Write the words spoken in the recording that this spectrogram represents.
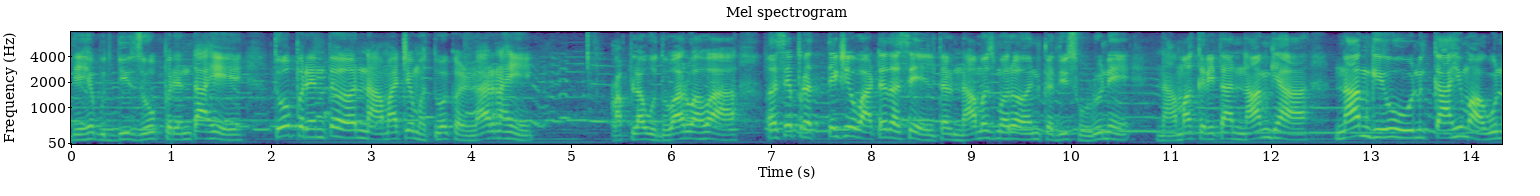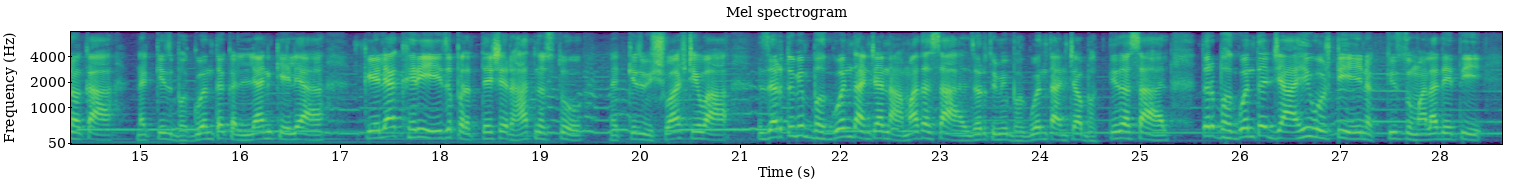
देहबुद्धी जोपर्यंत आहे तोपर्यंत नामाचे महत्त्व कळणार नाही. आपला उद्वार व्हावा असे प्रत्यक्ष वाटत असेल तर नामस्मरण कधी सोडू नये. नामाकरिता नाम घ्या. नाम घेऊन काही मागू नका. नक्कीच भगवंत कल्याण केल्या. केल्याखेरीज प्रत्यक्ष राहत नसतो. नक्कीच विश्वास ठेवा. जर तुम्ही भगवंतांच्या नामात असाल जर तुम्ही भगवंतांच्या भक्तीत असाल तर भगवंत ज्याही गोष्टी नक्कीच तुम्हाला देतील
